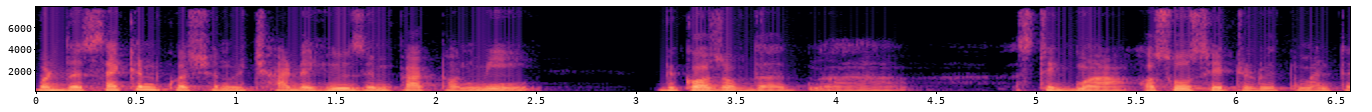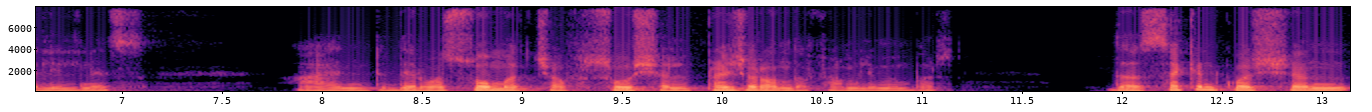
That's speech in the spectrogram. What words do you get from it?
But the second question which had a huge impact on me because of the uh, stigma associated with mental illness and there was so much of social pressure on the family members. The second question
